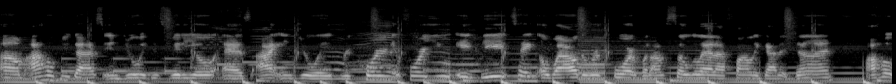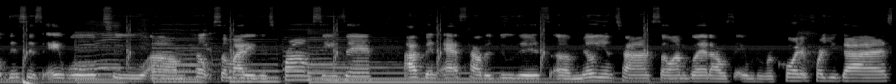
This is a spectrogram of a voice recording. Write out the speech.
Um, I hope you guys enjoyed this video as I enjoyed recording it for you. It did take a while to record, but I'm so glad I finally got it done. I hope this is able to um, help somebody this prom season. I've been asked how to do this a million times, so I'm glad I was able to record it for you guys.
